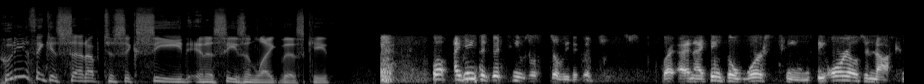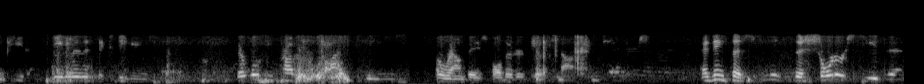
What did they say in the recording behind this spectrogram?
who do you think is set up to succeed in a season like this, Keith? Well, I think the good teams will still be the good teams. Right? And I think the worst teams, the Orioles are not competing. Even in the 60 games, there will be probably five teams around baseball that are just not competing. I think the the shorter season,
